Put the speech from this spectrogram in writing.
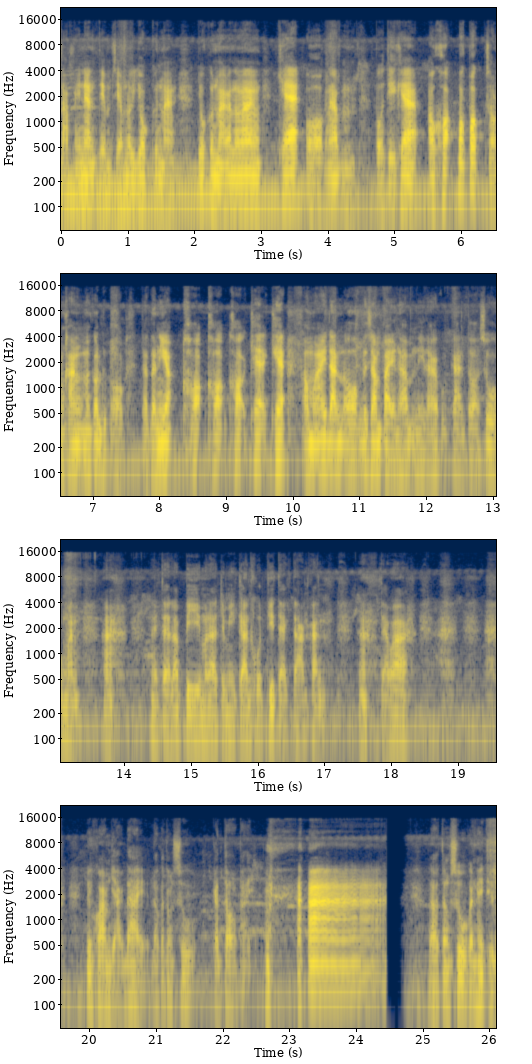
สับให้แน่นเต็มเสียมแล้วยกขึ้นมา ยกขึ้นมาก็ต้องมานั่งแคะออกนะครับปกติแค่เอาเคาะป๊อกป๊อกสองครั้งมันก็หลุดออก แต่ตอนนี้เคาะเคาะเคาะแคะแคะเอาไม้ดันออกเลยซ้ำไปนะครับ นี่แหละครับการต่อสู้ของมันอ่าในแต่ละปีมันอาจจะมีการขุดที่แตกต่างกันอ่าแต่ว่าด้วยความอยากได้เราก็ต้องสู้กันต่อไป เราต้องสู้กันให้ถึง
